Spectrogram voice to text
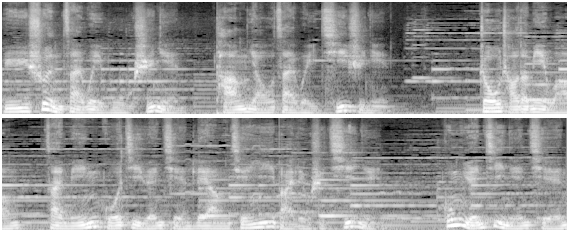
禹舜在位五十年，唐尧在位七十年。周朝的灭亡在民国纪元前两千一百六十七年，公元纪年前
